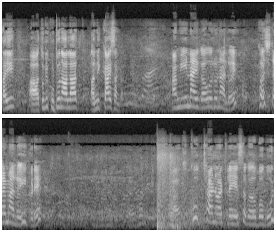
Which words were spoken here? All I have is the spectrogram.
ताई तुम्ही कुठून आलात आणि काय सांगा आम्ही नायगाववरून आलोय. फर्स्ट टाइम आलोय इकडे. खूप छान वाटलं हे सगळं बघून.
